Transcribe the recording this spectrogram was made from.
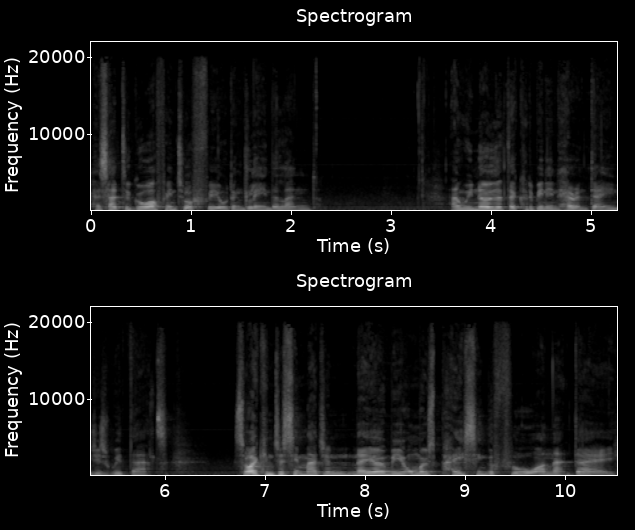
has had to go off into a field and glean the land. And we know that there could have been inherent dangers with that. So I can just imagine Naomi almost pacing the floor on that day,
